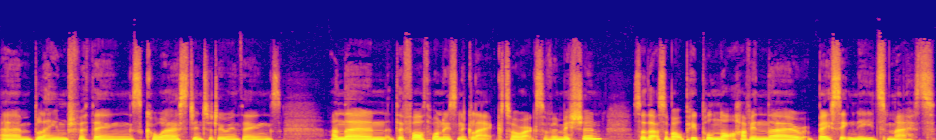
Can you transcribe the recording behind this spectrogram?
um, blamed for things, coerced into doing things. And then the fourth one is neglect or acts of omission. So that's about people not having their basic needs met.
